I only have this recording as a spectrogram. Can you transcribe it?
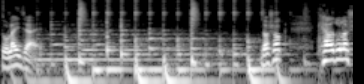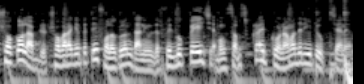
তোলাই যায়। দর্শক, খেলাধুলার সকল আপডেট সবার আগে পেতে ফলো করুন দা নিউজের ফেসবুক পেজ এবং সাবস্ক্রাইব করুন আমাদের ইউটিউব চ্যানেল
